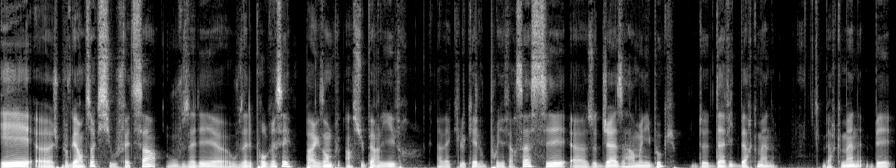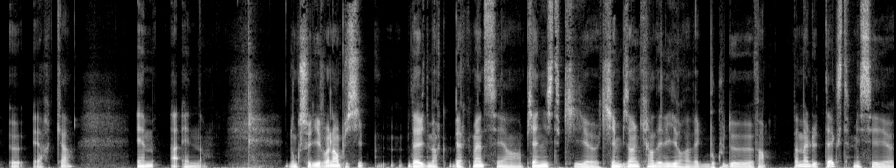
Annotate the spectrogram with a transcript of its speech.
Et euh, je peux vous garantir que si vous faites ça, vous allez, euh, vous allez progresser. Par exemple, un super livre avec lequel vous pourriez faire ça, c'est The Jazz Harmony Book de David Berkman. Berkman, B-E-R-K-M-A-N. Donc ce livre-là, en plus, David Berkman, c'est un pianiste euh, qui, aime bien écrire des livres avec beaucoup de... Enfin, pas mal de textes, mais c'est euh,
